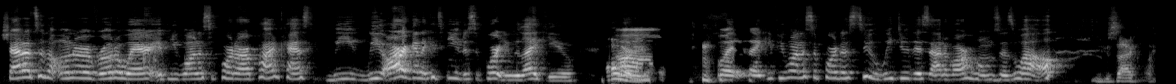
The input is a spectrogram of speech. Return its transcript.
shout out to the owner of RotoWare. If you want to support our podcast, we we are going to continue to support you. We like you, um, but like if you want to support us too, we do this out of our homes as well. exactly.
